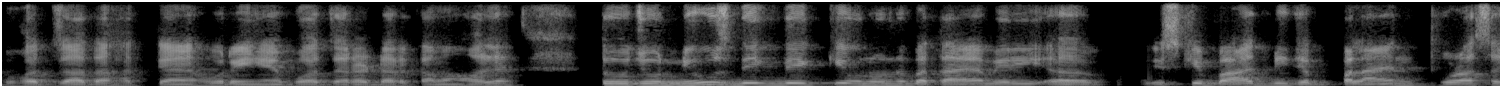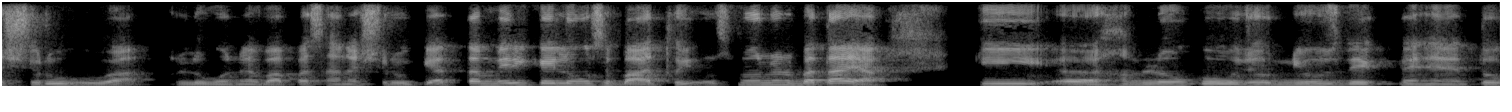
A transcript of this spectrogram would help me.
बहुत ज़्यादा हत्याएँ हो रही हैं, बहुत ज़्यादा डर का माहौल है। तो जो न्यूज़ देख देख के उन्होंने बताया मेरी इसके बाद भी जब पलायन थोड़ा सा शुरू हुआ, लोगों ने वापस आना शुरू किया, तब मेरी कई लोगों से बात हुई, उसमें उन्होंने बताया कि हम लोगों को जो न्यूज़ देखते हैं तो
